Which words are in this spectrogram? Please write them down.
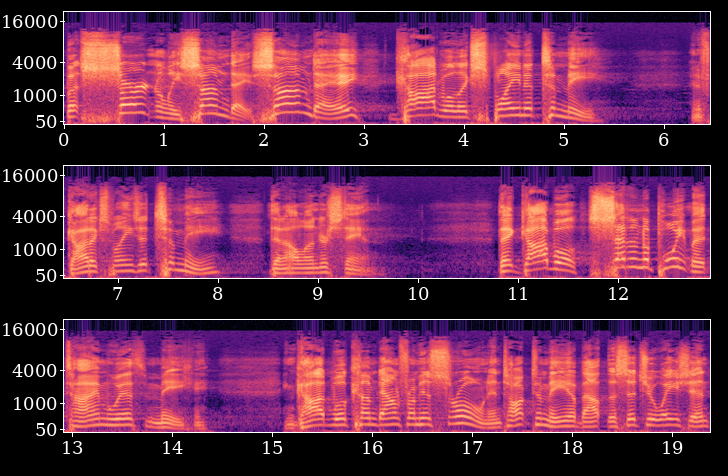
but certainly someday, someday God will explain it to me. And if God explains it to me, then I'll understand. That God will set an appointment time with me. And God will come down from his throne and talk to me about the situation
